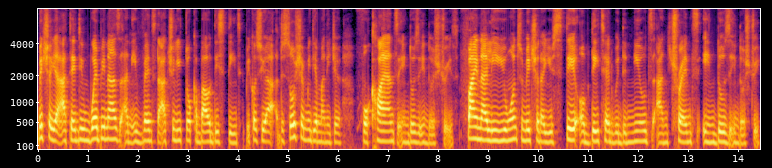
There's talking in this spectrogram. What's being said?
make sure you're attending webinars and events that actually talk about these things because you are the social media manager for clients in those industries. Finally, you want to make sure that you stay updated with the news and trends in those industry.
